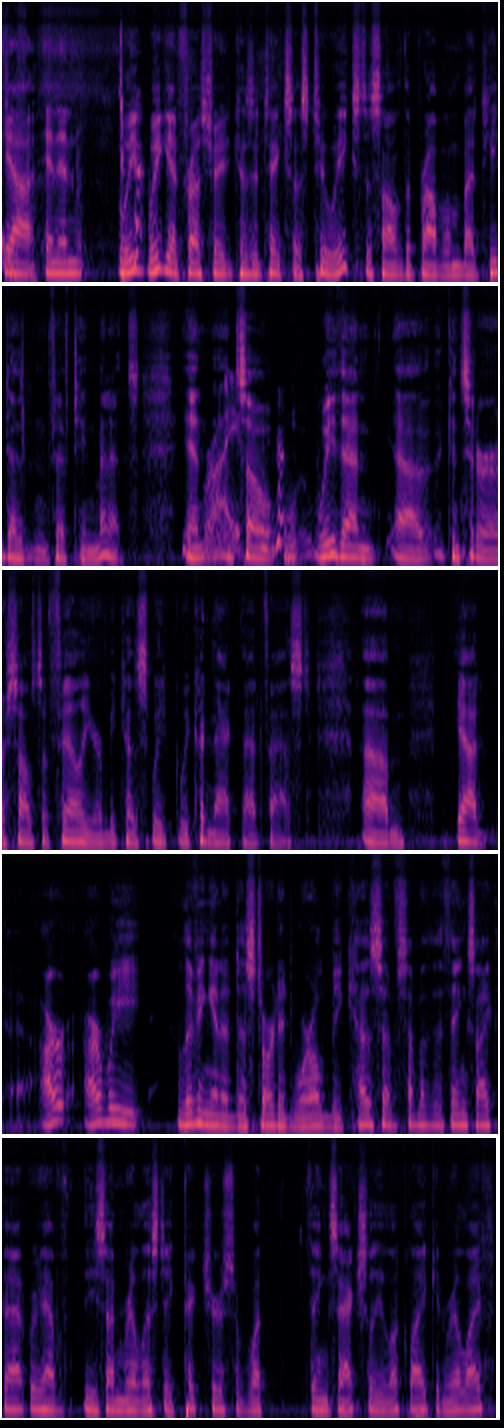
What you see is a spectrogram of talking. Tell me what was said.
Yeah, and then we we get frustrated because it takes us two weeks to solve the problem, but he does it in 15 minutes, and, right. so we then uh, consider ourselves a failure because we we couldn't act that fast. Um, yeah, are are we living in a distorted world because of some of the things like that? We have these unrealistic pictures of what things actually look like in real life.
